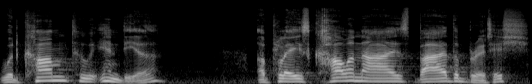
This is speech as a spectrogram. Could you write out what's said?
would come to India, a place colonized by the British,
